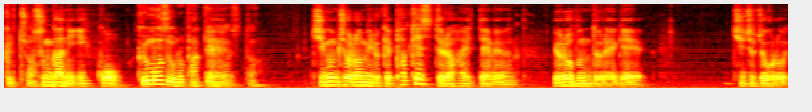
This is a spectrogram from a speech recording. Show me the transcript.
그렇죠. 순간이 있고 그 모습으로 바뀌는 네. 거죠. 또. 지금처럼 이렇게 팟캐스트를 할 때면 여러분들에게 직접적으로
